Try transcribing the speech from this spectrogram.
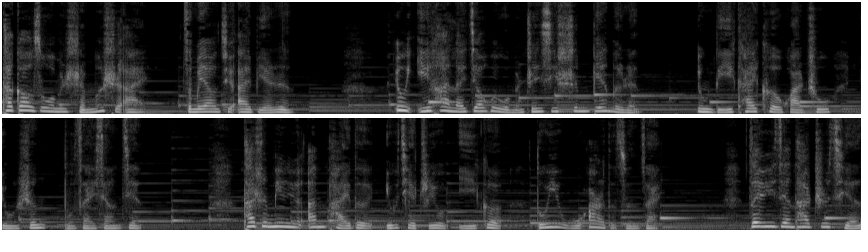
他告诉我们什么是爱。怎么样去爱别人？用遗憾来教会我们珍惜身边的人，用离开刻画出永生不再相见。他是命运安排的，有且只有一个独一无二的存在。在遇见他之前，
